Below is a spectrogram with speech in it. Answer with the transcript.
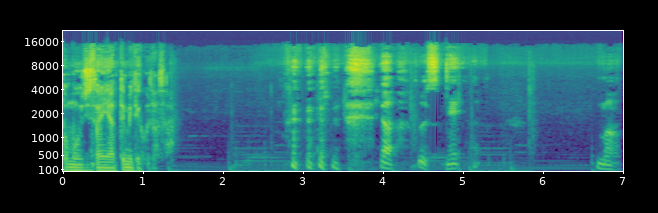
友藤さんやってみてくださ いや、そうですね。ま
